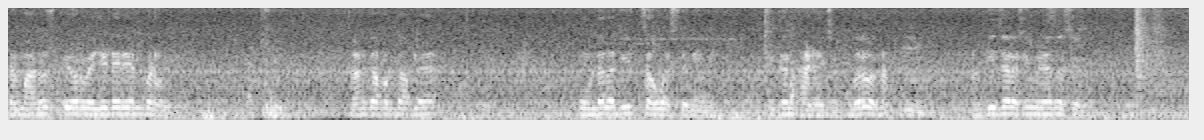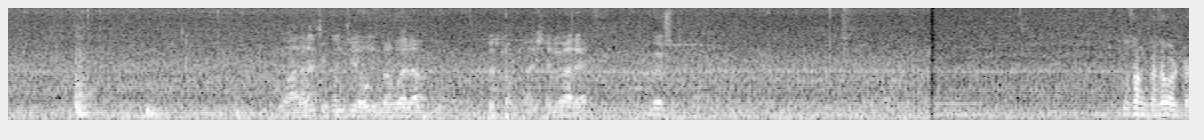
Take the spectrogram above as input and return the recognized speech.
तर माणूस प्युअर व्हेजिटेरियन पण होईल. कारण का फक्त आपल्या तोंडाला जी चव असते नेहमी चिकन खाण्याची बरोबर ना? आणि ती जर अशी मिळत असेल. वाराला चिकनची हौस बघायला बेस्ट ऑप्शन शनिवार आहे. बेस्ट तू सांग कसं वाटतं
